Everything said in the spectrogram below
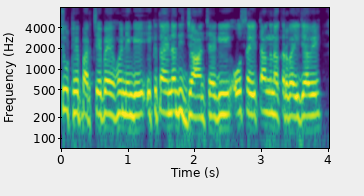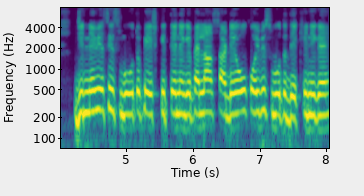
ਝੂਠੇ ਪਰਚੇ ਪਏ ਹੋਏ ਨੇਗੇ ਇੱਕ ਤਾਂ ਇਹਨਾਂ ਦੀ ਜਾਂਚ ਹੈਗੀ ਉਹ ਸਹੀ ਢੰਗ ਨਾਲ ਕਰਵਾਈ ਜਾਵੇ। ਜਿੰਨੇ ਵੀ ਅਸੀਂ ਸਬੂਤ ਪੇਸ਼ ਕੀਤੇ ਨੇਗੇ ਪਹਿਲਾਂ ਸਾਡੇ ਉਹ ਕੋਈ ਵੀ ਸਬੂਤ ਦੇਖੇ ਨਹੀਂ ਗਏ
